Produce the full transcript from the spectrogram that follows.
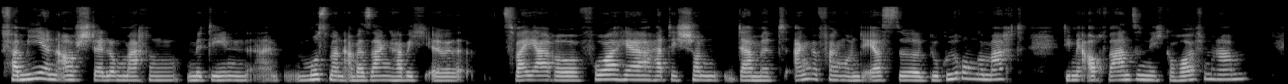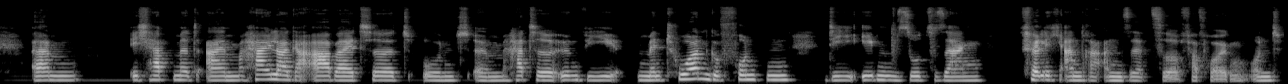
Familienaufstellung machen, mit denen äh, muss man aber sagen, habe ich äh, zwei Jahre vorher hatte ich schon damit angefangen und erste Berührungen gemacht, die mir auch wahnsinnig geholfen haben. Ähm, ich habe mit einem Heiler gearbeitet und ähm, hatte irgendwie Mentoren gefunden, die eben sozusagen völlig andere Ansätze verfolgen. Und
